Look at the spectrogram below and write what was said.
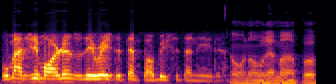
au match des Marlins ou des Rays de Tampa Bay cette année. Là. Oh non, vraiment pas.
